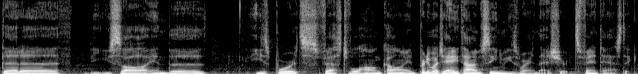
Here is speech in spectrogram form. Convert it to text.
that uh, you saw in the Esports Festival Hong Kong. And pretty much any time I've seen him, he's wearing that shirt. It's fantastic.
